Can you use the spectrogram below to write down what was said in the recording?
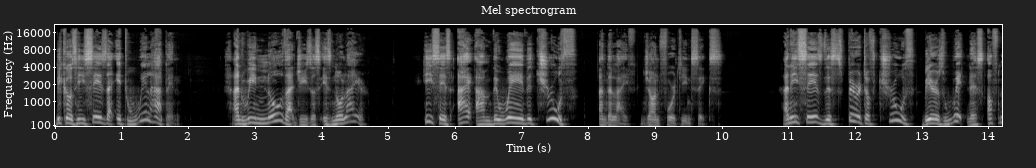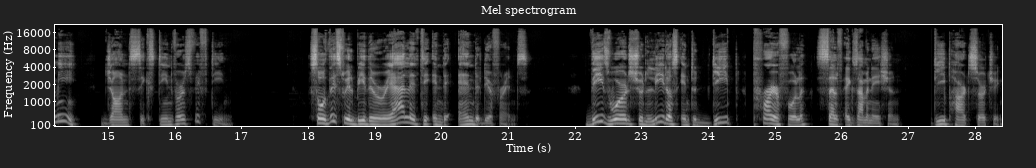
because he says that it will happen. And we know that Jesus is no liar. He says, I am the way, the truth, and the life. John 14, 6. And he says, The Spirit of truth bears witness of me. John 16, verse 15. So, this will be the reality in the end, dear friends. These words should lead us into deep, prayerful self examination, deep heart searching.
